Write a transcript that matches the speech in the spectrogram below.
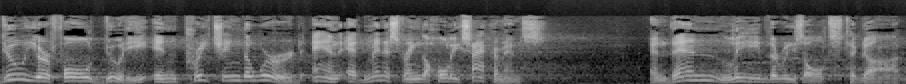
do your full duty in preaching the word and administering the holy sacraments, and then leave the results to God.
